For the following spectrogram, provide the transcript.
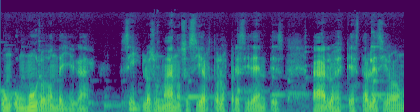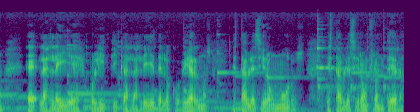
un, muro donde llegar. Sí, los humanos, es cierto, los presidentes, ah, los que establecieron eh, las leyes políticas, las leyes de los gobiernos, establecieron muros, establecieron fronteras,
